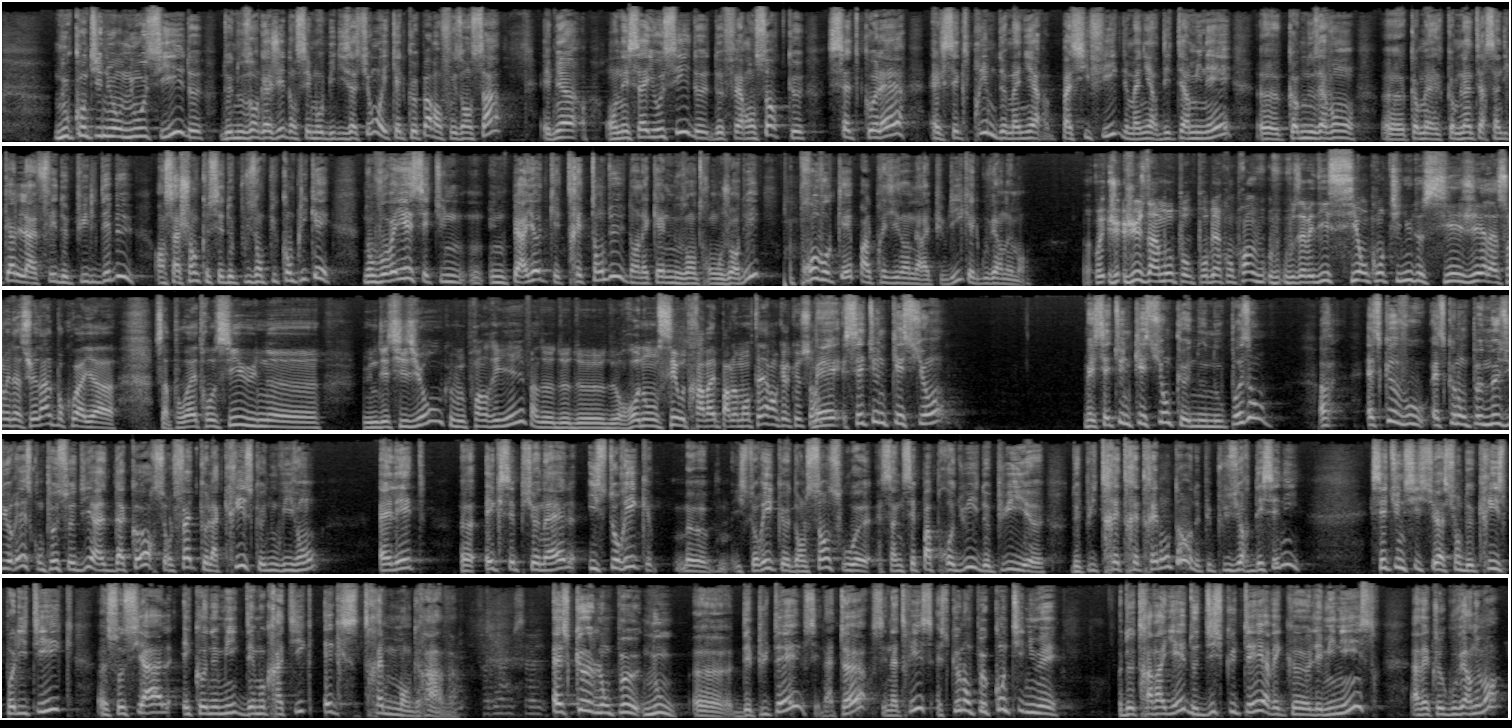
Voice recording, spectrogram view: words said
nous continuons, nous aussi, de, de, nous engager dans ces mobilisations et quelque part, en faisant ça, eh bien, on essaye aussi de, faire en sorte que cette colère, elle s'exprime de manière pacifique, de manière déterminée, euh, comme nous avons, euh, comme, l'intersyndicale l'a fait depuis le début, en sachant que c'est de plus en plus compliqué. Donc, vous voyez, c'est une, période qui est très tendue dans laquelle nous entrons aujourd'hui, provoquée par le président de la République et le gouvernement. Juste d'un mot pour, pour, bien comprendre. Vous avez dit si on continue de siéger à l'Assemblée nationale, pourquoi il y a, ça pourrait être aussi une, euh, une décision que vous prendriez, enfin de, renoncer au travail parlementaire en quelque sorte? Mais c'est une question. Mais c'est une question que nous nous posons. Est-ce que vous, est-ce que l'on peut mesurer, est-ce qu'on peut se dire d'accord sur le fait que la crise que nous vivons, elle est euh, exceptionnel, historique, euh, historique dans le sens où euh, ça ne s'est pas produit depuis, depuis très très très longtemps, depuis plusieurs décennies? C'est une situation de crise politique, euh, sociale, économique, démocratique extrêmement grave. Est-ce que l'on peut, nous, euh, députés, sénateurs, sénatrices, est-ce que l'on peut continuer de travailler, de discuter avec les ministres, avec le gouvernement,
